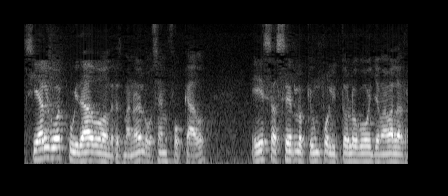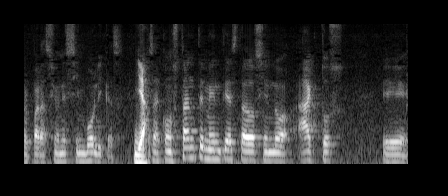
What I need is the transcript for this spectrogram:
si algo ha cuidado Andrés Manuel o se ha enfocado, es hacer lo que un politólogo llamaba las reparaciones simbólicas. Ya. O sea, constantemente ha estado haciendo actos, eh,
